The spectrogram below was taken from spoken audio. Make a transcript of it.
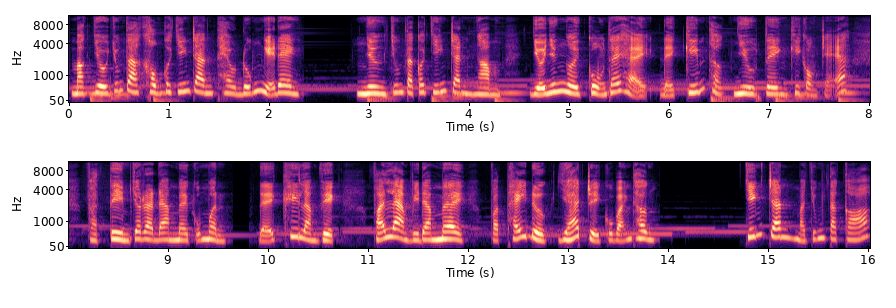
Mặc dù chúng ta không có chiến tranh theo đúng nghĩa đen, nhưng chúng ta có chiến tranh ngầm giữa những người cùng thế hệ để kiếm thật nhiều tiền khi còn trẻ và tìm cho ra đam mê của mình để khi làm việc phải làm vì đam mê và thấy được giá trị của bản thân Chiến tranh mà chúng ta có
